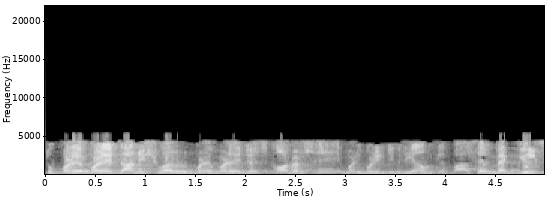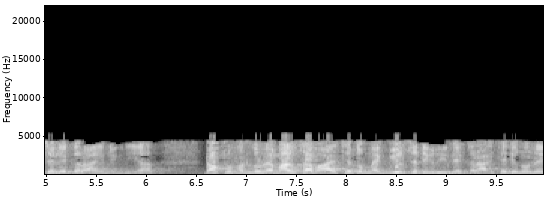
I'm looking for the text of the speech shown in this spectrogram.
تو بڑے بڑے دانشور، بڑے بڑے جو اسکالرس ہیں، بڑی بڑی ڈگریاں ان کے پاس ہیں۔ میکگل سے لے کر آئے ڈگریاں۔ ڈاکٹر فضل الرحمان صاحب آئے تھے تو میکگل سے ڈگری لے کر آئے تھے، جنہوں نے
